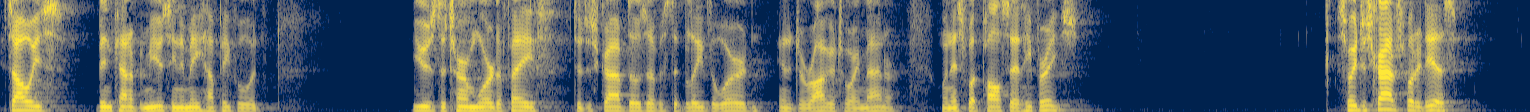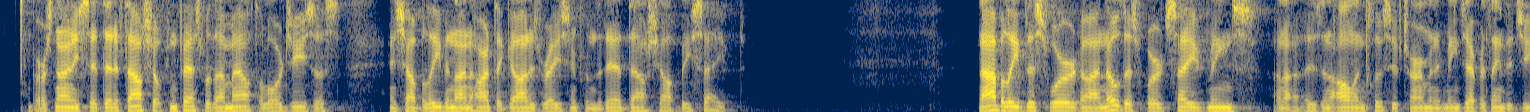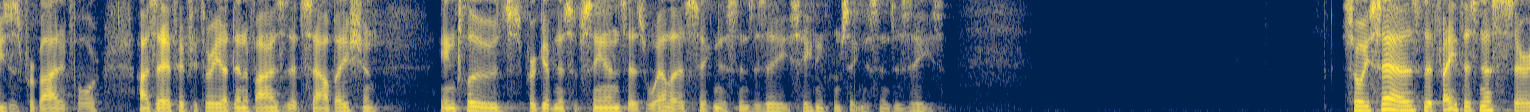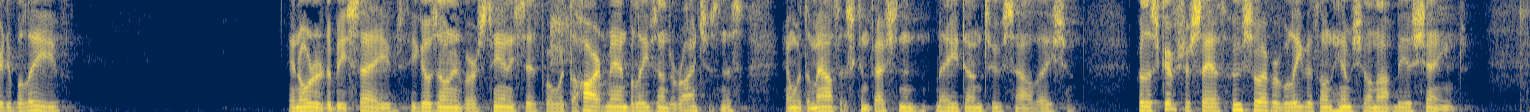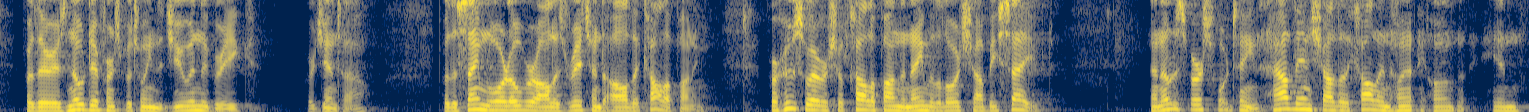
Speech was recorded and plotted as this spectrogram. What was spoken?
It's always been kind of amusing to me how people would use the term word of faith to describe those of us that believe the word in a derogatory manner when it's what Paul said he preached. So he describes what it is. Verse 9, he said, That if thou shalt confess with thy mouth the Lord Jesus, and shalt believe in thine heart that God has raised him from the dead, thou shalt be saved. Now, I believe this word, uh, I know this word saved means, uh, is an all inclusive term, and it means everything that Jesus provided for. Isaiah 53 identifies that salvation includes forgiveness of sins as well as sickness and disease, healing from sickness and disease. So he says that faith is necessary to believe in order to be saved. He goes on in verse 10, he says, For with the heart man believes unto righteousness, and with the mouth is confession made unto salvation. For the scripture saith, Whosoever believeth on him shall not be ashamed. For there is no difference between the Jew and the Greek, or Gentile. For the same Lord over all is rich unto all that call upon him. For whosoever shall call upon the name of the Lord shall be saved. Now notice verse 14. How then shall they call in, on, in,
